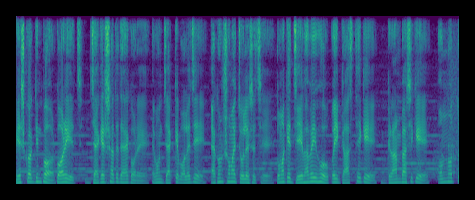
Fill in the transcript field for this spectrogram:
বেশ কয়েকদিন পর করিজ জ্যাকের সাথে দেখা করে এবং জ্যাককে বলে যে, এখন সময় চলে এসেছে। তোমাকে যেভাবেই হোক ওই গাছ থেকে গ্রামবাসীকে অন্যত্র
